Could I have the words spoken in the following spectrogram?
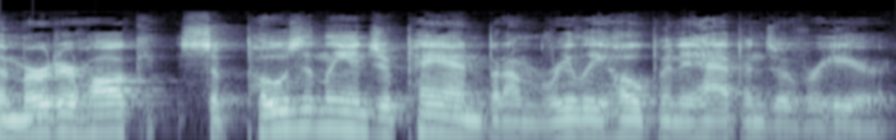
the Murder Hawk, supposedly in Japan, but I'm really hoping it happens over here.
